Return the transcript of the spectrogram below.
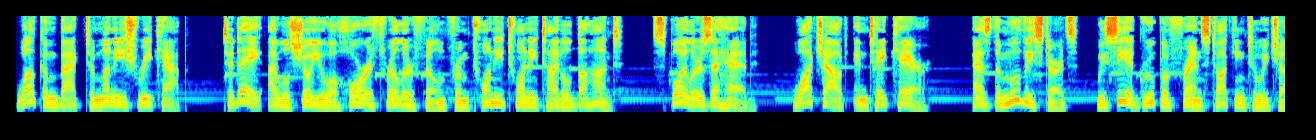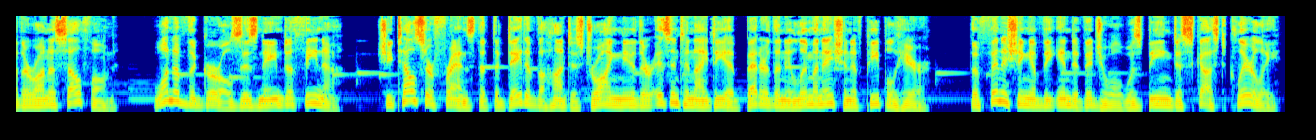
Welcome back to Manish Recap. Today I will show you a horror thriller film from 2020 titled The Hunt. Spoilers ahead. Watch out and take care. As the movie starts, we see a group of friends talking to each other on a cell phone. One of the girls is named Athena. She tells her friends that the date of the hunt is drawing near there isn't an idea better than elimination of people here. The finishing of the individual was being discussed clearly.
